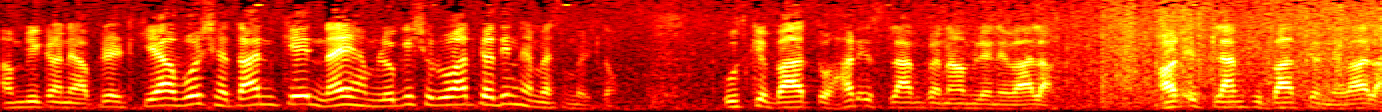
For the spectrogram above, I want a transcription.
امریکہ نے آپریٹ کیا، وہ شیطان کے نئے حملوں کی شروعات کا دن ہے، میں سمجھتا ہوں۔ اس کے بعد تو ہر اسلام کا نام لینے والا اور اسلام کی بات کرنے والا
